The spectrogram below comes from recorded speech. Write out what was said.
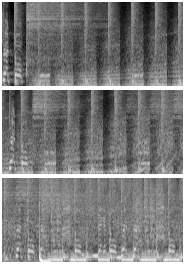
Let's go.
